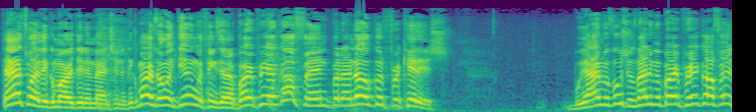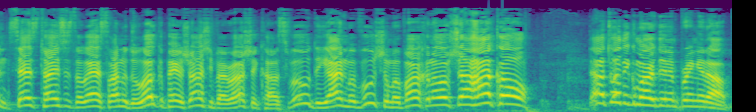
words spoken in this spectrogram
That's why the Gemara didn't mention it. The Gemara is only dealing with things that are bar priya but are no good for kiddush. Yain Mavushal is not even bar priya Says Taisus the last line of the Loka Rashi by Rashi Kasvu. The Yain Mavushal Mavarchan of Shahakol. That's why the Gemara didn't bring it up.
